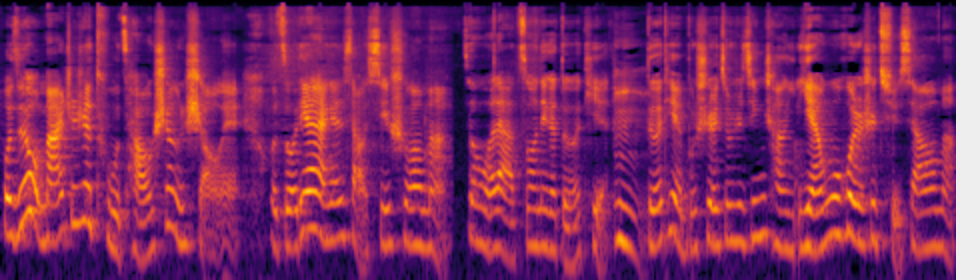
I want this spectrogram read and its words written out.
我觉得我妈真是吐槽圣手哎！我昨天还跟小西说嘛，就我俩做那个德铁，嗯，德铁不是就是经常延误或者是取消嘛，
